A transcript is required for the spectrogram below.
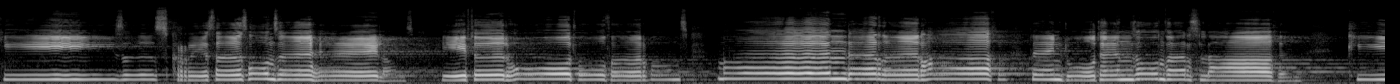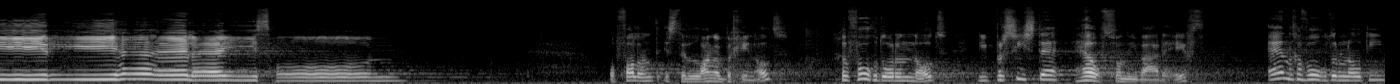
Jesus Christus, unser Heiland, heeft het dood overwand, man der Rache, den doden Sohn verslagen, Kyrie eleison. Opvallend is de lange beginnoot, gevolgd door een noot die precies de helft van die waarde heeft, en gevolgd door een noot die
